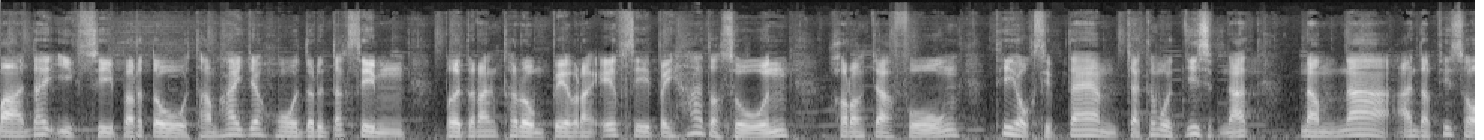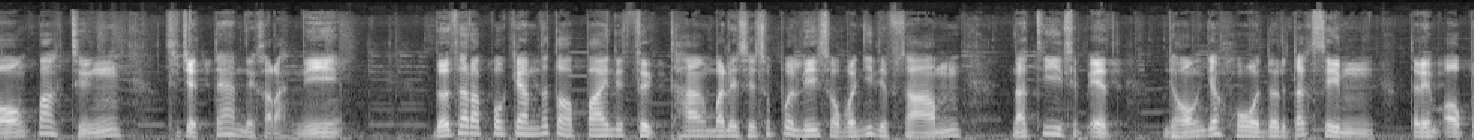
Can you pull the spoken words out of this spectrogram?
มาได้อีก 4 ประตูทำให้ยะโฮดรุนตักซิม เปิดตารางถล่มเปรัง FC ไป5ต่อ0ครองจากฝูงที่ 60 แต้มจากทั้งหมด 20 นัดนำหน้าอันดับที่ 2 มากถึง 17 แต้มในขณะนี้ โดยสำหรับโปรแกรมนัดต่อไปในศึกทางมาเลเซียซุปเปอร์ลีก 2023 นัดที่11ของยะโฮเดรุตักซิม เตรียมออกไป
